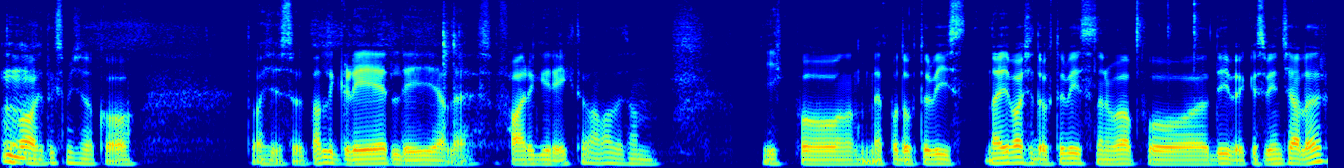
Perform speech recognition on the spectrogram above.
Det var liksom ikke noe Det var ikke så veldig gledelig eller så fargerikt. Det var veldig sånn Gikk på, ned på Dr. Wies Nei, det var ikke Dr. Wiesner, det var på Dyveke vinkjeller.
